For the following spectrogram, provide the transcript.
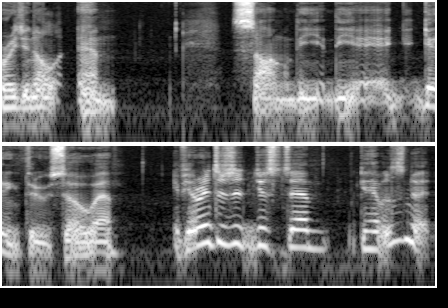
original um, song, the the uh, getting through. So uh, if you're interested, just um, can have a listen to it.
